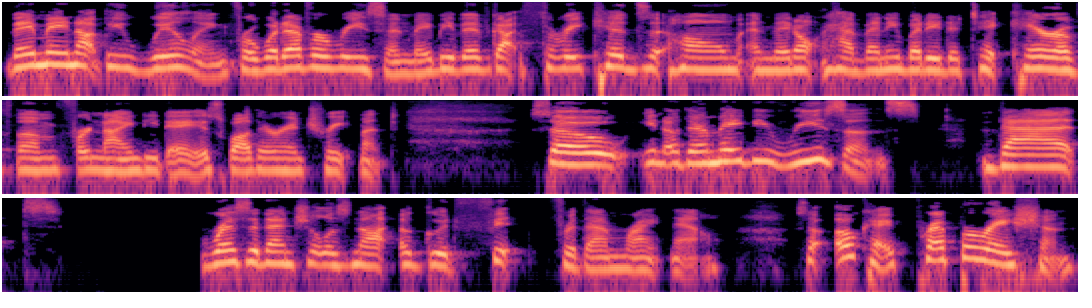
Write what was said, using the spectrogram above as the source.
They may not be willing for whatever reason. Maybe they've got three kids at home and they don't have anybody to take care of them for 90 days while they're in treatment so you know there may be reasons that residential is not a good fit for them right now. So okay preparation.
